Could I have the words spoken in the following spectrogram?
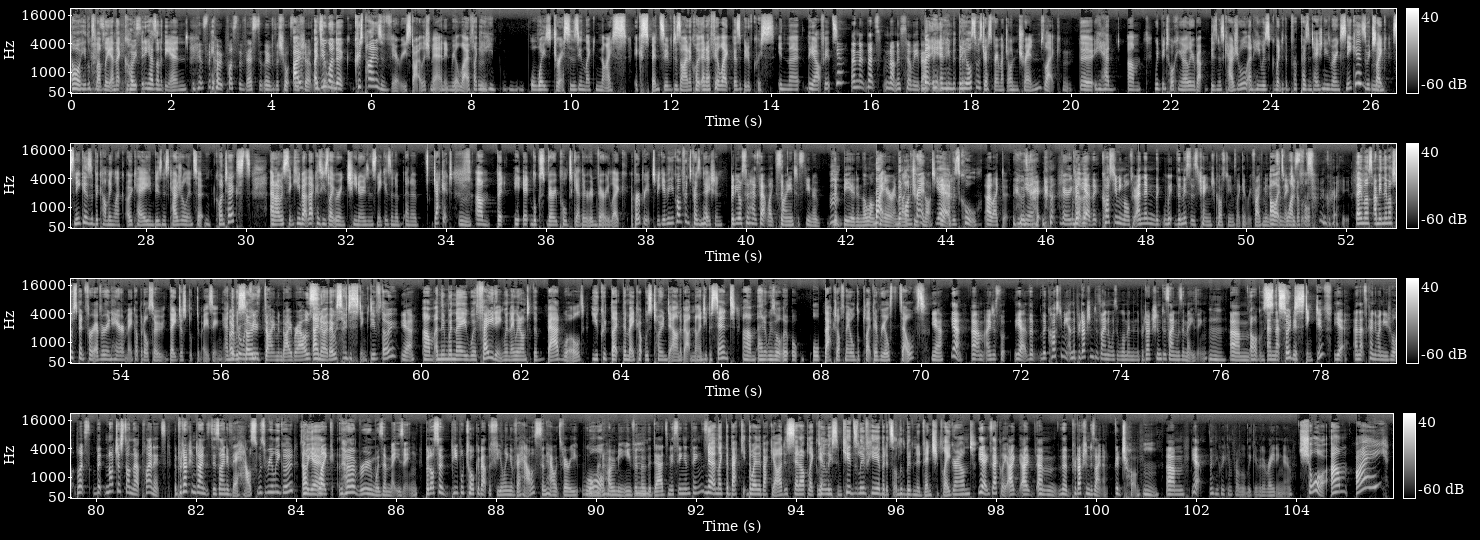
Oh, he looks lovely, and that coat that he has on at the end. He has the He- coat plus the vest over the short I, shirt. I do wonder. Chris Pine is a very stylish man in real life. Like he, Mm. he always dresses in like nice, expensive designer clothes, and I feel like there's a bit of Chris in the the outfits. Yeah, and that's not necessarily about. but he, and he, think, but he also was dressed very much on trend. Like Hmm. the he had um we'd been talking earlier about business casual, and he was went to the pr- presentation. He's wearing sneakers, which Mm. like sneakers are becoming like okay in business casual in certain contexts. And I was thinking about that because he's like wearing chinos and sneakers and a and a jacket. Mm. Um, but it, it looks very pulled together and very like appropriate to be giving a conference presentation. but he also has that like scientist, you know, the Mm. beard and the long hair, and but like, on trend. not- yeah, it was cool. I liked it. It was Yeah. great. Very clever. but yeah, the costuming all through, and then the the misses change costumes like every five minutes. Oh, and it's they just look wonderful. so great. They must. I mean, they must have spent forever in hair and makeup, but also they just looked amazing. And they were so. Winfrey's diamond eyebrows. I know they were so distinctive though. Yeah, Um, and then when they were fading, when they went onto the bad world, you could like the makeup was toned down about ninety percent. Um, and it was all, all all backed off, and they all looked like their real selves. yeah, yeah. Um, I just thought, yeah, the the costuming and the production designer was a woman, and the production design was amazing. Um, Oh, it was And that's so the- distinctive. Yeah, and that's kind of unusual. But but not just on that planets. The production design of their house was really good. Oh yeah, Like her room was amazing. But also people talk about the feeling of the house and how it's very warm, and Warm. homey even though Mm. the dad's missing and things. Yeah, and like the back, the way the backyard is set up, like Yeah. clearly some kids live here, but it's a little bit of an adventure playground. Yeah, exactly. I I um the production designer. Good job. Mm. Um yeah, I think we can probably give it a rating now. Sure. Um, I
